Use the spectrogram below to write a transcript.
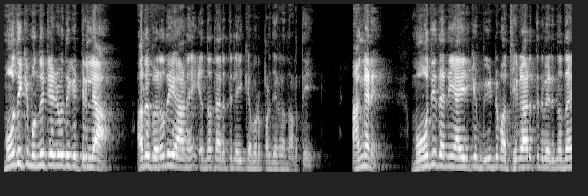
മോദിക്ക് മുന്നൂറ്റി എഴുപത് കിട്ടില്ല അത് വെറുതെയാണ് എന്ന തരത്തിലേക്ക് അവർ പ്രചരണം നടത്തി. അങ്ങനെ മോദി തന്നെയായിരിക്കും വീണ്ടും അധികാരത്തിൽ വരുന്നത്.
